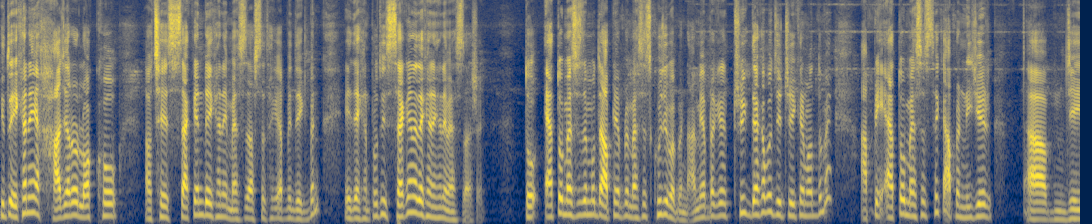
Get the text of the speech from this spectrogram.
কিন্তু এখানে হাজারো লক্ষ আছে সেকেন্ডে এখানে মেসেজ আসতে থাকে, আপনি দেখবেন। এই দেখেন, প্রতি সেকেন্ডে দেখেন এখানে মেসেজ আসে। তো এত মেসেজের মধ্যে আপনি আপনার মেসেজ খুঁজে পাবেন আমি আপনাকে ট্রিক দেখাবো যে ট্রিকের মাধ্যমে আপনি এত মেসেজ থেকে আপনার নিজের যেই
